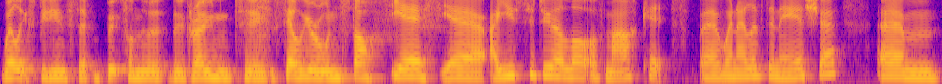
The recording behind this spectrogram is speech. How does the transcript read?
well experienced at boots on the, the ground to sell your own stuff. Yes, yeah. I used to do a lot of markets uh, when I lived in Ayrshire. Um,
